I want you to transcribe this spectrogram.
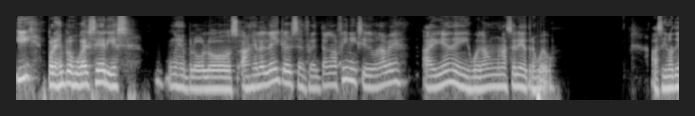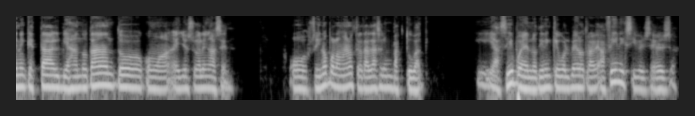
Y, por ejemplo, jugar series un ejemplo, los Ángeles Lakers se enfrentan a Phoenix y de una vez ahí vienen y juegan una serie de tres juegos. Así no tienen que estar viajando tanto como ellos suelen hacer. O si no, por lo menos tratar de hacer un back-to-back. Y así, pues, no tienen que volver otra vez a Phoenix y viceversa.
